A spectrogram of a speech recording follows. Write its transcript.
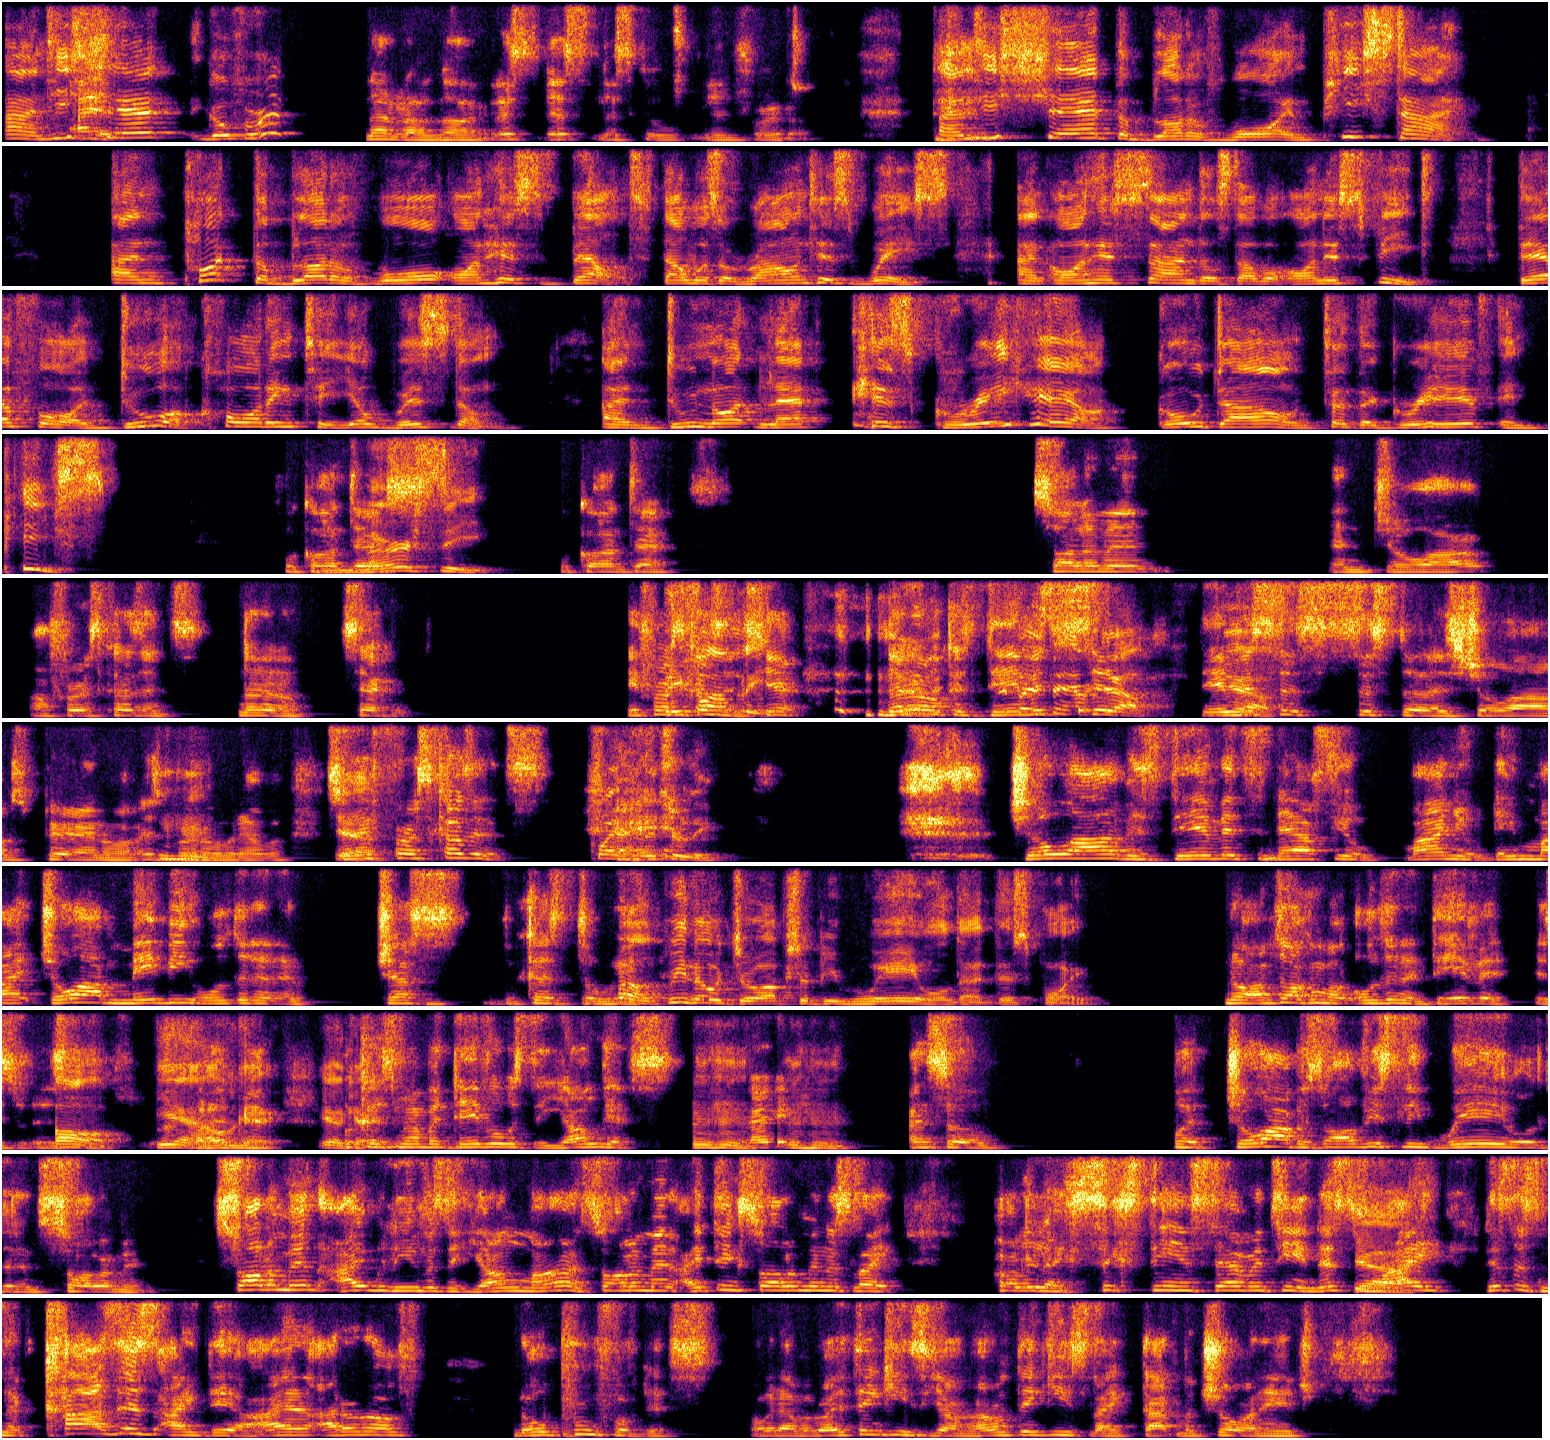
And he I- shared, go for it. No, no, no, go. Let's let's let's go in further. and he shed the blood of war in peacetime and put the blood of war on his belt that was around his waist and on his sandals that were on his feet. Therefore, do according to your wisdom and do not let his gray hair go down to the grave in peace. For context, Mercy. for context, Solomon and Joab are first cousins. No, no, no, second. They first They cousins, yeah. No, no, because David's, si- yeah, David's yeah, sister is Joab's parent or his brother or whatever. So Yeah. they're first cousins. quite literally. Joab is David's nephew. Mind you, they might Joab may be older than him just because the way. Well, we know Joab should be way older at this point. no, I'm talking about older than David. Is, is Oh, yeah, okay. Yeah, okay. Because remember, David was the youngest, Mhm, right? mhm. and so, but Joab is obviously way older than Solomon. Solomon, I believe, is a young man. Solomon, I think Solomon is like probably like 16, 17. This is my this is Nakaz's idea. I, I don't have no proof of this or whatever, but I think he's young. I don't think he's like that mature in age.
